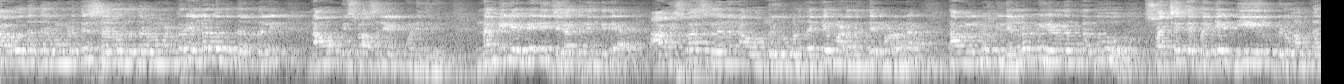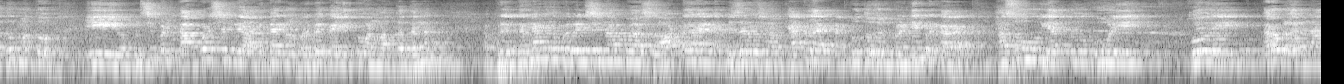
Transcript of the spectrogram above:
ತಾವು ಒಂದು ಧರ್ಮ ಮಾಡ್ತೀವಿ ಸರ್ ಒಂದು ಧರ್ಮ ಮಾಡ್ತಾರೆ, ಎಲ್ಲರೂ ಒಂದು ಧರ್ಮದಲ್ಲಿ ನಾವು ವಿಶ್ವಾಸನ ಇಟ್ಕೊಂಡಿದ್ದೀವಿ. ನಂಬಿಕೆ ಮೇಲೆ ಜಗತ್ತು ನಿಂತಿದೆ. ಆ ವಿಶ್ವಾಸಗಳನ್ನು ನಾವು ಒಬ್ಬರಿಗೊಬ್ಬರು ಧಕ್ಕೆ ಮಾಡದಂತೆ ಮಾಡೋಣ. ತಾವು ಇನ್ನಷ್ಟು ಎಲ್ಲರಿಗೂ ಹೇಳಿದಂಥದ್ದು ಸ್ವಚ್ಛತೆ ಬಗ್ಗೆ ನೀರು ಬಿಡುವಂಥದ್ದು ಮತ್ತು ಈ ಮುನ್ಸಿಪಲ್ ಕಾರ್ಪೊರೇಷನ್ಗೆ ಅಧಿಕಾರಿಗಳು ಬರಬೇಕಾಗಿತ್ತು ಅನ್ನುವಂಥದ್ದನ್ನು. Karnataka prevention of slaughter and preservation of cattle act two thousand twenty ಪ್ರಕಾರ ಹಸು, ಎತ್ತು, ಗೂಳಿ, ಕೋರಿ, ಕರುಗಳನ್ನು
